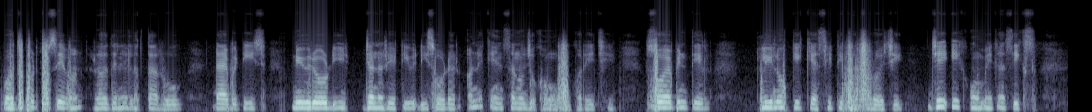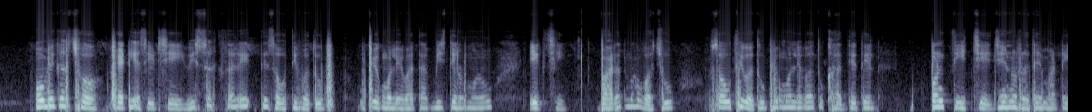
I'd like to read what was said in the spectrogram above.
વધુ પડતું સેવન હૃદયને લગતા રોગ, ડાયાબિટીસ, ન્યુરોડીજનરેટિવ ડિસઓર્ડર અને કેન્સરનું જોખમ ઊભું કરે છે. સોયાબીન તેલ લિનોકિક એસિડથી ભરપૂર હોય છે, જે એક ઓમેગા સિક્સ ઓમેગા છ ફેટી એસિડ છે. વિશ્વ સ્તરે તે સૌથી વધુ ઉપયોગમાં લેવાતા બીજ તેલોમાંનું એક છે. ભારતમાં વધુ સૌથી વધુ ઉપયોગમાં લેવાતું ખાદ્ય તેલ પણ તે છે, જેનો હૃદય માટે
